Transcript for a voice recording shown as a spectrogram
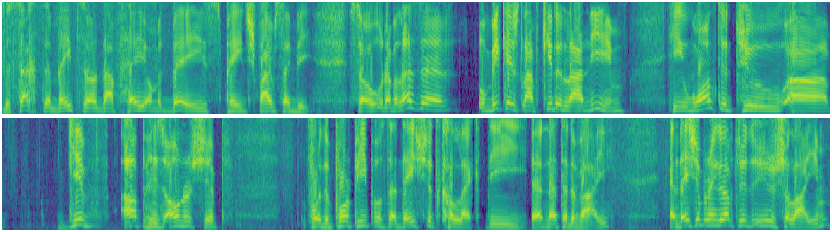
Besechte Beitza Daf Hey Omid Beis, page 5 side B. So Rabbi Lezer Ubikesh Lavkir La'anim, he wanted to uh, give up his ownership for the poor peoples that they should collect the uh, netadavai, and they should bring it up to the Yerushalayim,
